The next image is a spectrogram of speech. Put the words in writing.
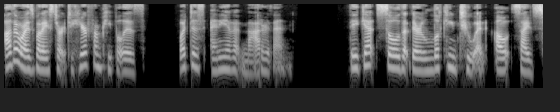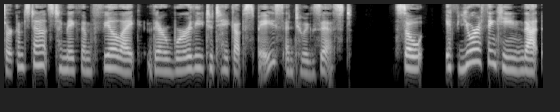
Otherwise, what I start to hear from people is, what does any of it matter then? They get so that they're looking to an outside circumstance to make them feel like they're worthy to take up space and to exist. So if you're thinking that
